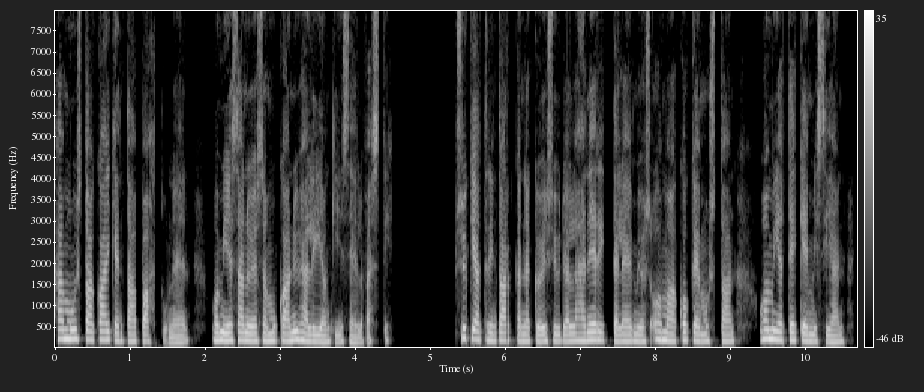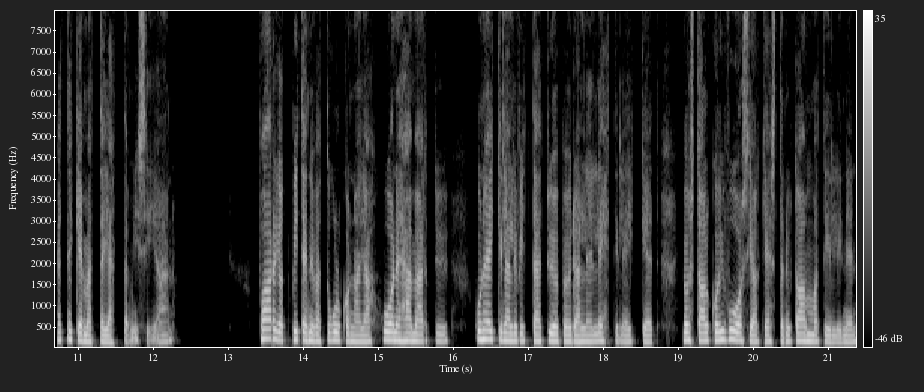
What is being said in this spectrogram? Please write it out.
hän muistaa kaiken tapahtuneen, omien sanojensa mukaan yhä liiankin selvästi. Psykiatrin tarkkanäköisyydellä hän erittelee myös omaa kokemustaan, omia tekemisiään ja tekemättä jättämisiään. Varjot pitenevät ulkona ja huone hämärtyy, kun Heikkilä levittää työpöydälleen lehtileikkeet, joista alkoi vuosia kestänyt ammatillinen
